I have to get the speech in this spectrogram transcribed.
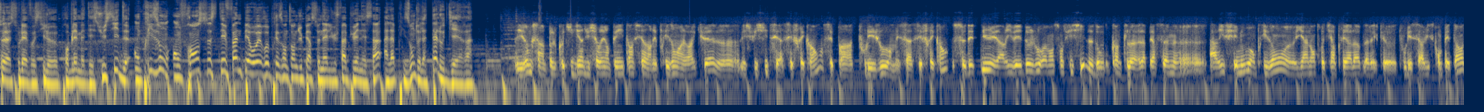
Cela soulève aussi le problème des suicides en prison. En France, Stéphane Perrault est représentant du personnel UFAP-UNSA à la prison de la Talaudière. Disons que c'est un peu le quotidien du surveillant pénitentiaire dans les prisons à l'heure actuelle. Euh, les suicides, c'est assez fréquent. C'est pas tous les jours, mais c'est assez fréquent. Ce détenu est arrivé deux jours avant son suicide. Donc, quand la, personne euh, arrive chez nous en prison, euh, il y a un entretien préalable avec tous les services compétents.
